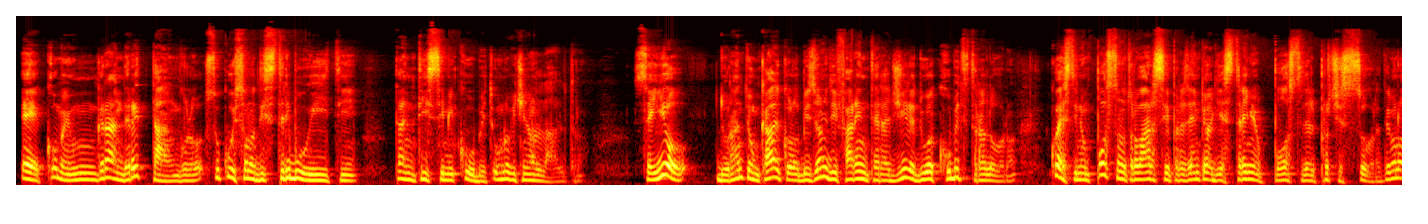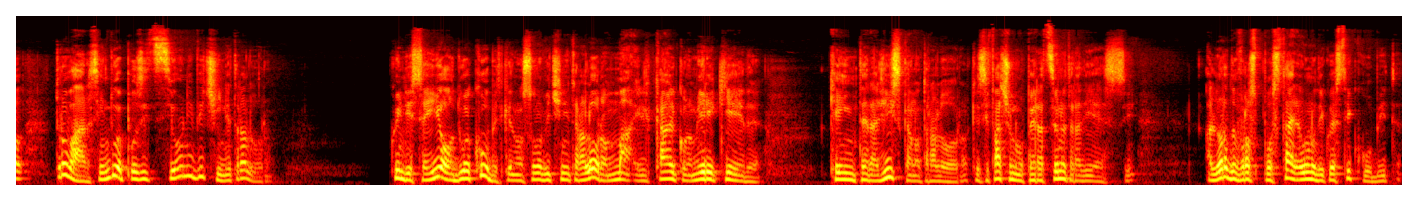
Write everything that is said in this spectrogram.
è come un grande rettangolo su cui sono distribuiti tantissimi qubit, uno vicino all'altro. Se io durante un calcolo ho bisogno di fare interagire due qubit tra loro, questi non possono trovarsi per esempio agli estremi opposti del processore, devono trovarsi in due posizioni vicine tra loro. Quindi se io ho due qubit che non sono vicini tra loro, ma il calcolo mi richiede che interagiscano tra loro, che si faccia un'operazione tra di essi, allora dovrò spostare uno di questi qubit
